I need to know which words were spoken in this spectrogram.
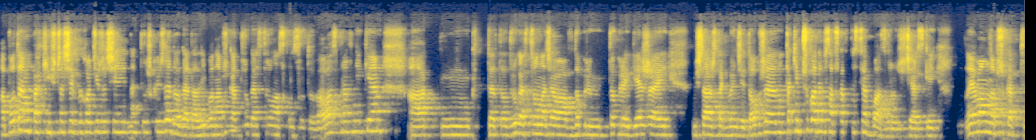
a potem po jakimś czasie wychodzi, że się jednak troszkę źle dogadali, bo na przykład druga strona skonsultowała z prawnikiem, a ta, ta druga strona działa w dobrym, dobrej wierze i myślała, że tak będzie dobrze. No, takim przykładem jest na przykład kwestia władzy rodzicielskiej. No ja mam na przykład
